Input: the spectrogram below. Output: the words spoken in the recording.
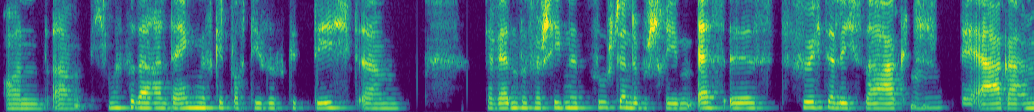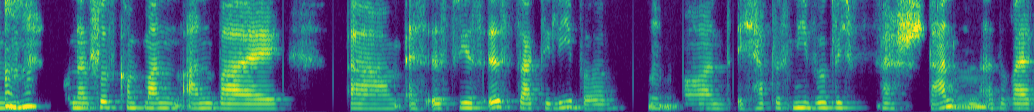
Und ähm, ich musste daran denken, es gibt doch dieses Gedicht, ähm, da werden so verschiedene Zustände beschrieben. Es ist fürchterlich, sagt mhm. der Ärger. Mhm. Und am Schluss kommt man an bei ähm, Es ist, wie es ist, sagt die Liebe. Mhm. Und ich habe das nie wirklich verstanden. Mhm. Also, weil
